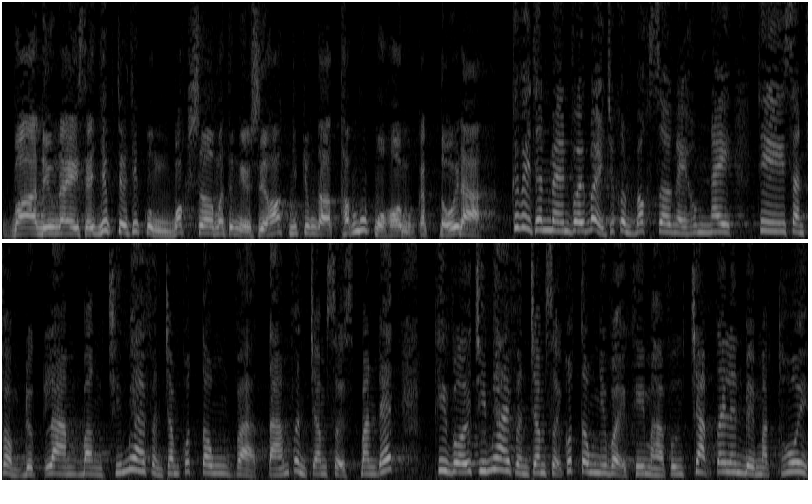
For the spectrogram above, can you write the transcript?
và điều này sẽ giúp cho chiếc quần boxer mang thương hiệu siêu hot giúp chúng ta thấm hút mồ hôi một cách tối đa. Quý vị thân mến, với 7 chiếc quần boxer ngày hôm nay thì sản phẩm được làm bằng 92% cốt tông và 8% sợi spandex. Thì với 92% sợi cốt tông như vậy khi mà Hà Phương chạm tay lên bề mặt thôi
